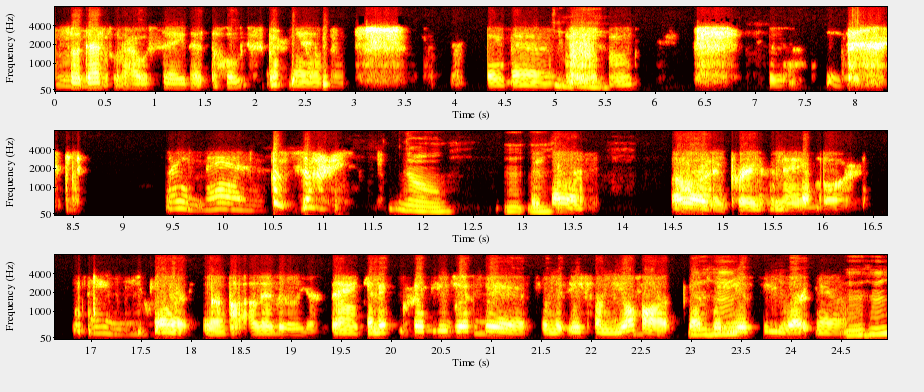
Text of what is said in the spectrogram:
So mm-hmm. that's what I would say that the Holy Spirit. Amen. Amen. Amen. I'm sorry. No. Mm-mm. All right. All right. Praise the name, Lord. Amen. Yeah. Hallelujah. Thank you. And if, if you just said from the it's from your heart, that's mm-hmm. what he is to you right now. Mm-hmm.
